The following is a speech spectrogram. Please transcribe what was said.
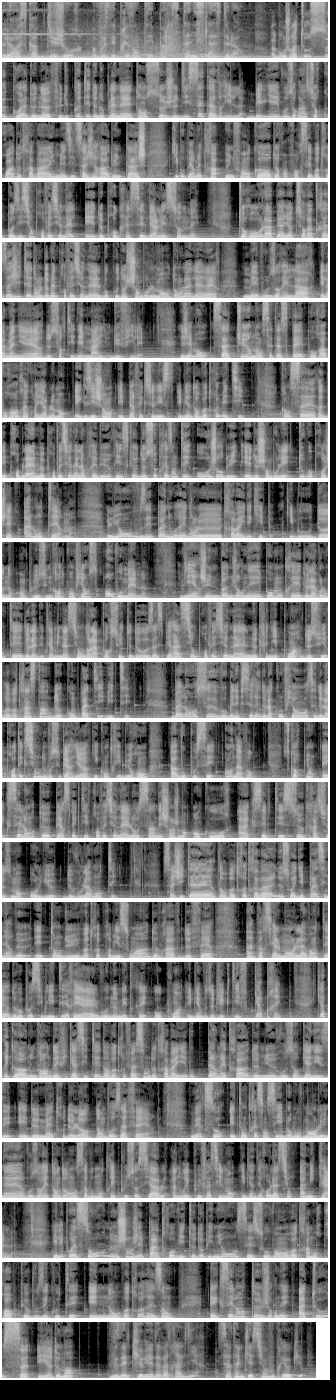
L'horoscope du jour vous est présenté par Stanislas Delorme. Euh, bonjour à tous, quoi de neuf du côté de nos planètes en ce jeudi 7 avril? Bélier, vous aurez un surcroît de travail, mais il s'agira d'une tâche qui vous permettra une fois encore de renforcer votre position professionnelle et de progresser vers les sommets. Taureau, la période sera très agitée dans le domaine professionnel, beaucoup de chamboulements dans l'air, mais vous aurez l'art et la manière de sortir des mailles du filet. Gémeaux, Saturne en cet aspect pourra vous rendre incroyablement exigeant et perfectionniste eh bien dans votre métier. Cancer, des problèmes professionnels imprévus risquent de se présenter aujourd'hui et de chambouler tous vos projets à long terme. Lion, vous épanouirez dans le travail d'équipe qui vous donne en plus une grande confiance en vous-même. Vierge, une bonne journée pour montrer de la volonté, de la détermination dans la poursuite de vos aspirations professionnelles. Ne craignez point de suivre votre instinct de compatibilité. Balance, vous bénéficierez de la confiance et de la protection de vos supérieurs qui contribueront à vous pousser en avant. Scorpion, excellente perspective professionnelle au sein des changements en cours, acceptez ceux gracieusement au lieu de vous lamenter. Sagittaire, dans votre travail, ne soyez pas si nerveux et tendu. Votre premier soin devra de faire impartialement l'inventaire de vos possibilités réelles. Vous ne mettrez au point eh bien, vos objectifs qu'après. Capricorne, une grande efficacité dans votre façon de travailler vous permettra de mieux vous organiser et de mettre de l'ordre dans vos affaires. Verseau, étant très sensible aux mouvements lunaires, vous aurez tendance à vous montrer plus sociable, à nouer plus facilement et bien des relations amicales. Et les poissons, ne changez pas trop vite d'opinion, c'est souvent votre amour-propre que vous écoutez et non votre raison. Excellente journée à tous et à demain. Vous êtes curieux de votre avenir? Certaines questions vous préoccupent?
